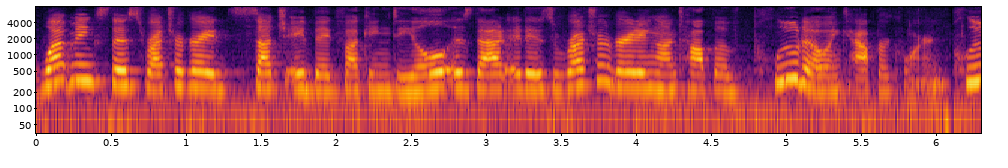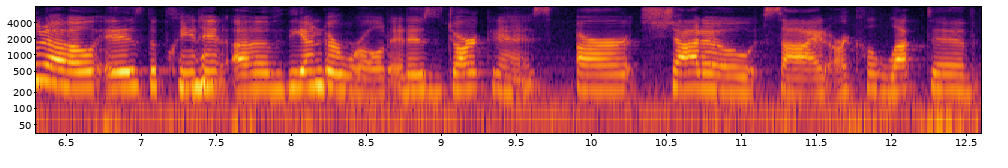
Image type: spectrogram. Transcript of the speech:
what makes this retrograde such a big fucking deal is that it is retrograding on top of Pluto in Capricorn. Pluto is the planet of the underworld, it is darkness, our shadow side, our collective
